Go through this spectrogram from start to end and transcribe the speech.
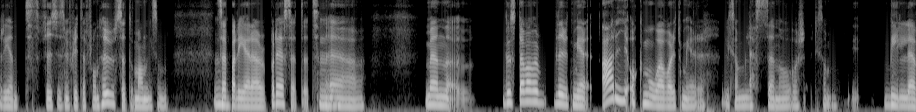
rent fysiskt vi flyttar från huset och man liksom Mm. separerar på det sättet. Mm. Eh, men eh, Gustav har blivit mer arg och Moa har varit mer liksom, ledsen och liksom, vill, eh,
